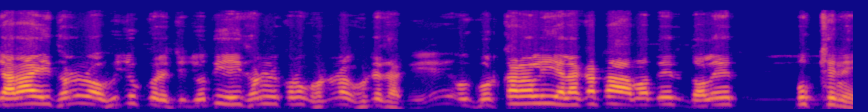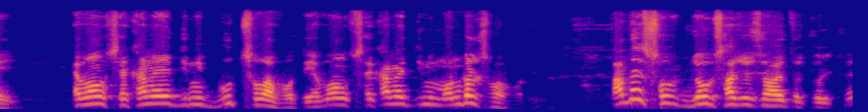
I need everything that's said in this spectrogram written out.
যারা এই ধরনের অভিযোগ করেছে, যদি এই ধরনের কোনো ঘটনা ঘটে থাকে, ওই গোটকারালি এলাকাটা আমাদের দলের পক্ষে নেই। এবং সেখানে যিনি বুথ সভাপতি এবং সেখানে যিনি মণ্ডল সভাপতি, তাদের যোগ সাজসে হয়তো চলছে।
